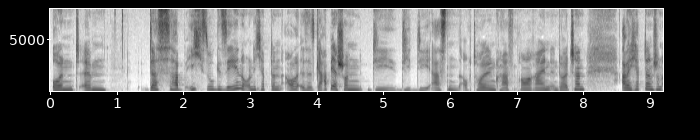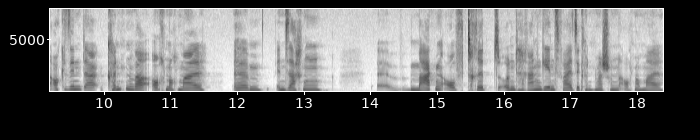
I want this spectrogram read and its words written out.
und ähm, das habe ich so gesehen und ich habe dann auch, also es gab ja schon die, die, die ersten auch tollen Craft-Brauereien in Deutschland, aber ich habe dann schon auch gesehen, da könnten wir auch noch mal ähm, in Sachen äh, Markenauftritt und Herangehensweise könnten wir schon auch noch mal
